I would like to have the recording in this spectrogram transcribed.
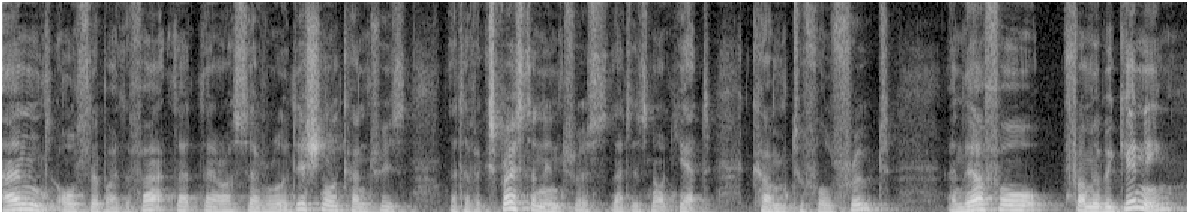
and also by the fact that there are several additional countries that have expressed an interest that has not yet come to full fruit. And therefore, from a beginning,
